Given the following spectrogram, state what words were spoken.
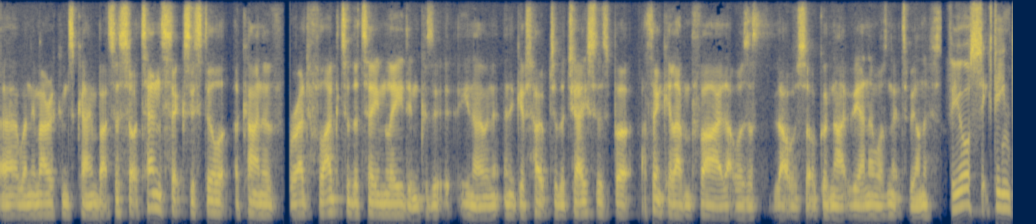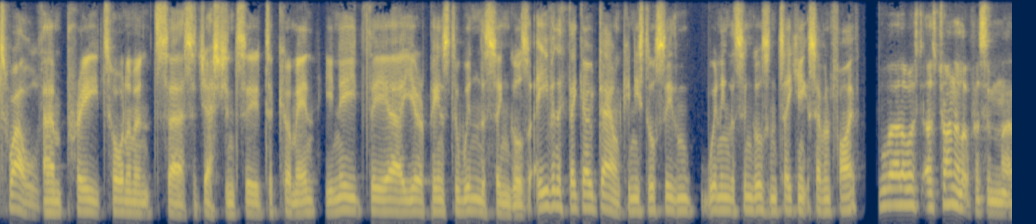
uh, when the Americans came back. So sort of 10-6 is still a kind of red flag to the team leading because it you know and it, and it gives hope to the chasers. But I think 11-5 that was a that was sort of good night Vienna, wasn't it? To be honest. For your 16-12 um, pre-tournament uh, suggestion to to come in, you need the uh, Europeans to win the singles. Even if they go down, can you still see them winning the singles and taking it 7-5? Well, I was I was trying to look for some uh,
